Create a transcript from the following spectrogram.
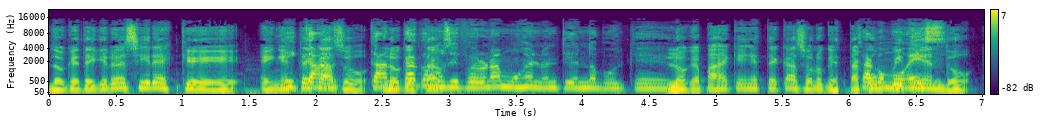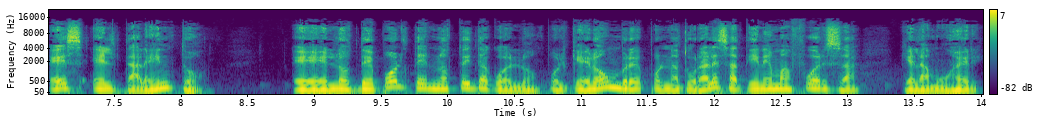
Lo que te quiero decir es que en y este can- caso, canta lo que está, como si fuera una mujer, no entiendo por qué. Lo que pasa es que en este caso lo que está O sea, como es. compitiendo es. el talento. En los deportes no estoy de acuerdo, porque el hombre por naturaleza tiene más fuerza que la mujer.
